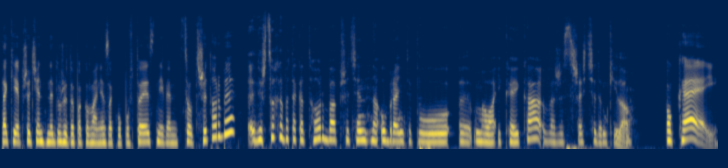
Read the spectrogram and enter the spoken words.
takie przeciętne, duże do pakowania zakupów. To jest, nie wiem, są trzy torby? E, Wiesz co, chyba taka torba przeciętna ubrań typu y, mała Ikejka waży z 6-7 kilo. Okej.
